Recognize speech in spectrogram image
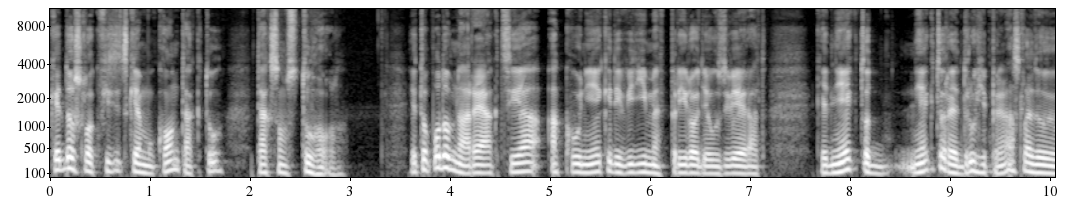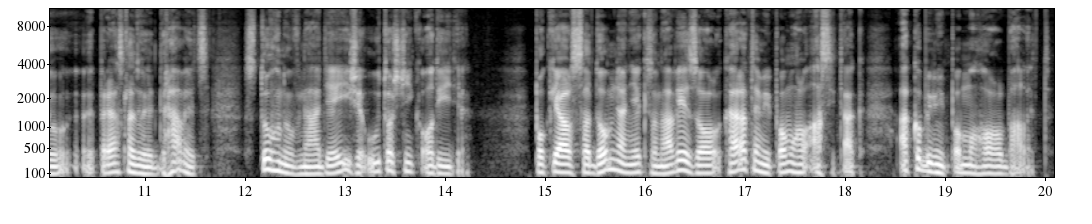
Keď došlo k fyzickému kontaktu, tak som stuhol. Je to podobná reakcia, akú niekedy vidíme v prírode u zvierat. Keď niekto, niektoré druhy prenasleduje dravec, stuhnú v nádeji, že útočník odíde. Pokiaľ sa do mňa niekto naviezol, karate mi pomohlo asi tak, ako by mi pomohol balet.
